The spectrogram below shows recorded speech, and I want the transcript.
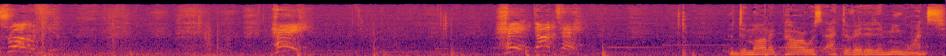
What's wrong with you? Hey! Hey, Dante! The demonic power was activated in me once.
